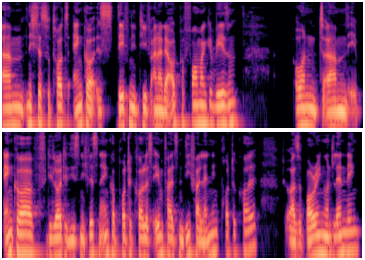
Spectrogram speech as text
Ähm, nichtsdestotrotz, Anchor ist definitiv einer der Outperformer gewesen. Und ähm, Anchor, für die Leute, die es nicht wissen, Anchor-Protokoll ist ebenfalls ein DeFi-Lending-Protokoll, also Borrowing und Lending.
